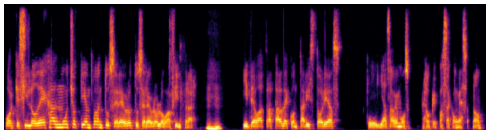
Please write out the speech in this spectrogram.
Porque si lo dejas mucho tiempo en tu cerebro, tu cerebro lo va a filtrar y te va a tratar de contar historias que ya sabemos lo que pasa con eso, ¿no?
